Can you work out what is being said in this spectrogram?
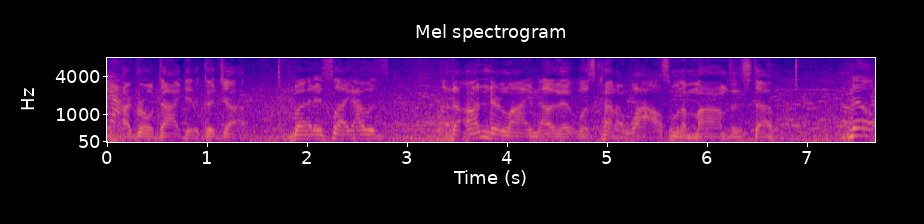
Yeah. Our girl died, did a good job. But it's like, I was, the underline of it was kind of wow, some of the moms and stuff. Now,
